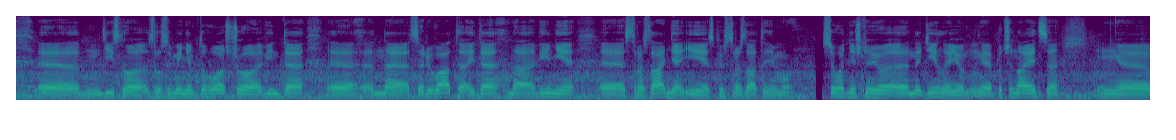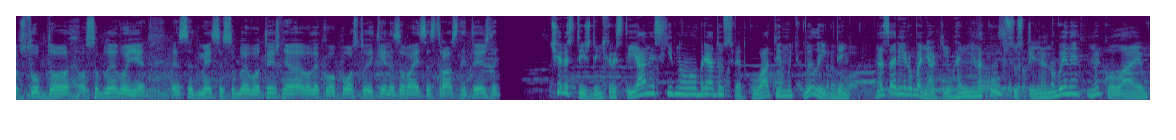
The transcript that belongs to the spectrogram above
дійсно з розумінням того, що Він йде не царювати, а йде на вільні страждання і співстраждати йому. Сьогоднішньою неділею починається вступ до особливої седмиці, особливого тижня Великого посту, який називається Страсний тиждень. Через тиждень християни східного обряду святкуватимуть Великдень. Назарій Рубаняк, Євген Мінаков, Суспільне новини, Миколаїв.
